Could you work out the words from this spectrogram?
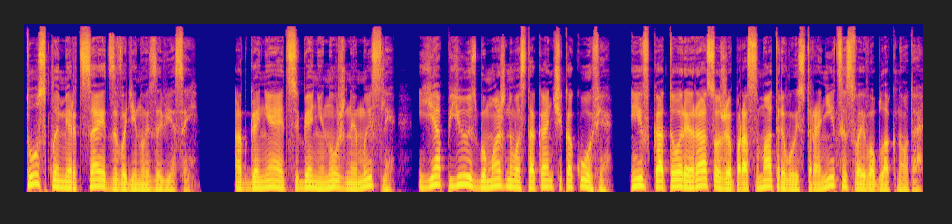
тускло мерцает за водяной завесой. Отгоняя от себя ненужные мысли, я пью из бумажного стаканчика кофе и в который раз уже просматриваю страницы своего блокнота.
